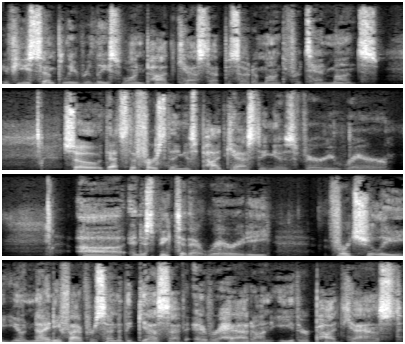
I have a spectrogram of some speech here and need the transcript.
if you simply release one podcast episode a month for 10 months. So that's the first thing is podcasting is very rare. Uh, and to speak to that rarity, virtually, you know, 95% of the guests I've ever had on either podcast,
